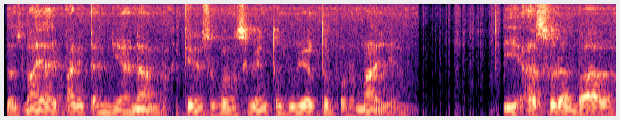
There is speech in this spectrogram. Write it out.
Los Maya de Paritangyanam, los que tienen su conocimiento cubierto por Maya. Y Asurambhava,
